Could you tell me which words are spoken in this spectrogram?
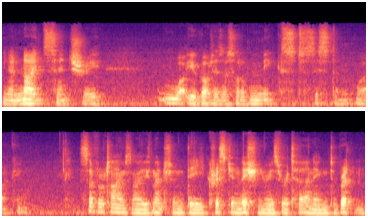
you know ninth century, what you've got is a sort of mixed system working. Several times now you've mentioned the Christian missionaries returning to Britain.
